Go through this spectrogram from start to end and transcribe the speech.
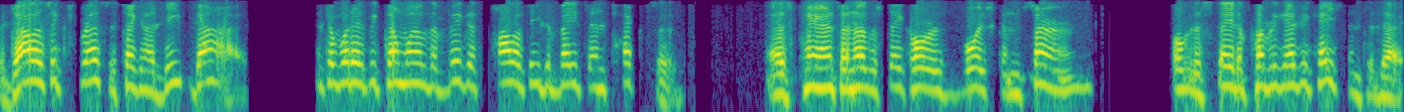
the Dallas Express has taken a deep dive into what has become one of the biggest policy debates in Texas as parents and other stakeholders voice concerns over the state of public education today.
